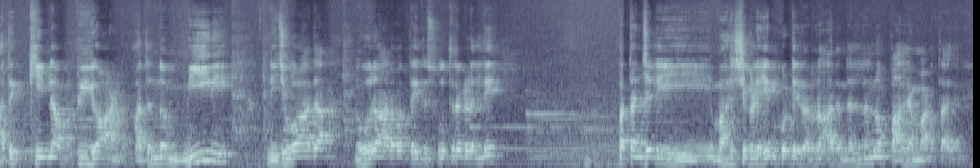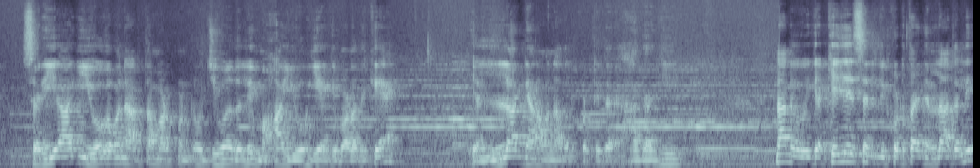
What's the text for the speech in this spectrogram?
ಅದಕ್ಕಿಂತ ಬಿಯಾಂಡ್ ಅದನ್ನು ಮೀರಿ ನಿಜವಾದ ನೂರ ಅರವತ್ತೈದು ಸೂತ್ರಗಳಲ್ಲಿ ಪತಂಜಲಿ ಮಹರ್ಷಿಗಳು ಏನು ಕೊಟ್ಟಿದಾರಲ್ಲ ಅದನ್ನೆಲ್ಲನೂ ಪಾಲನೆ ಮಾಡ್ತಾ ಇದ್ದೇನೆ. ಸರಿಯಾಗಿ ಯೋಗವನ್ನು ಅರ್ಥ ಮಾಡಿಕೊಂಡು ಜೀವನದಲ್ಲಿ ಮಹಾಯೋಗಿಯಾಗಿ ಬಾಳೋದಕ್ಕೆ ಎಲ್ಲ ಜ್ಞಾನವನ್ನು ಅದರಲ್ಲಿ ಕೊಟ್ಟಿದ್ದಾರೆ. ಹಾಗಾಗಿ ನಾನು ಈಗ ಕೆ ಜಿ ಎಸ್ ಅಲ್ಲಿ ಕೊಡ್ತಾ ಇದ್ದೀನಲ್ಲ, ಅದರಲ್ಲಿ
